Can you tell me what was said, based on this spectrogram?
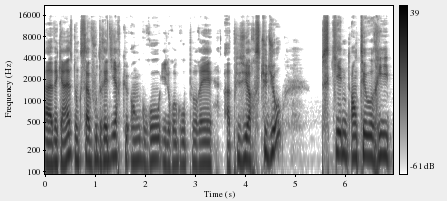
avec un S? Donc ça voudrait dire qu'en gros, il regrouperait plusieurs studios. Ce qui est en théorie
